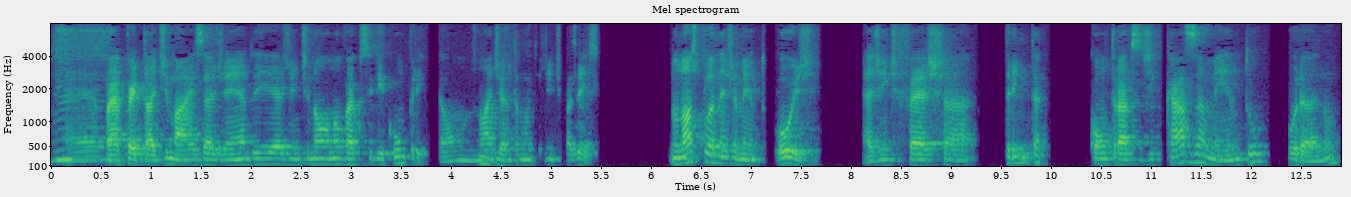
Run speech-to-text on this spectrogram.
É, vai apertar demais a agenda e a gente não, não vai conseguir cumprir. Então, não uhum. adianta muito a gente fazer isso. No nosso planejamento hoje, a gente fecha 30 contratos de casamento por ano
